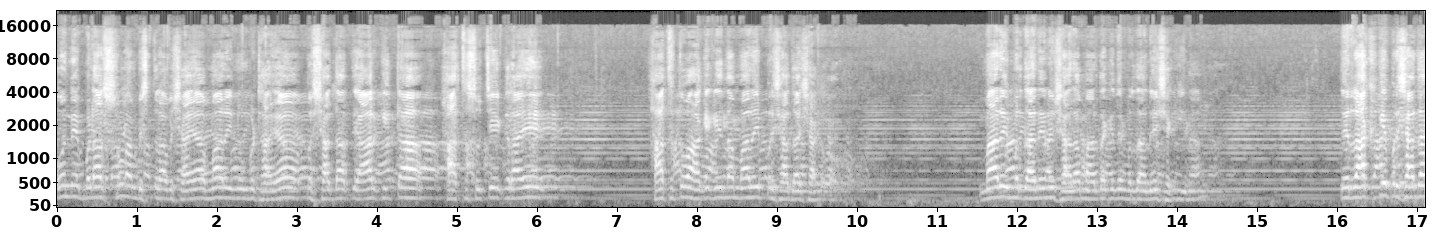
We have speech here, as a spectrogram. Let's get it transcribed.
ਉਹਨੇ ਬੜਾ ਸੋਹਣਾ ਬਿਸਤਰਾ ਵਿਛਾਇਆ ਮਹਾਰਾਜ ਨੂੰ ਬਿਠਾਇਆ, ਪ੍ਰਸ਼ਾਦਾ ਤਿਆਰ ਕੀਤਾ, ਹੱਥ ਸੁੱਚੇ ਕਰਾਏ। ਹੱਥ ਧਵਾ ਕੇ ਕਹਿੰਦਾ ਮਹਾਰਾਜ ਪ੍ਰਸ਼ਾਦਾ ਛਕ ਮਾਰੇ ਮਰਦਾਨੇ ਨੂੰ ਇਸ਼ਾਰਾ ਮਾਰਦਾ, ਕਹਿੰਦੇ ਮਰਦਾਨੇ ਛਕੀ ਨਾ ਤੇ ਰੱਖ ਕੇ ਪ੍ਰਸ਼ਾਦਾ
